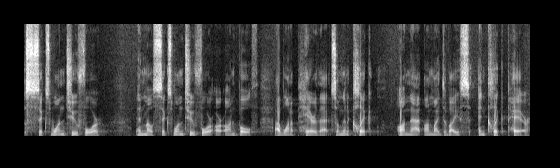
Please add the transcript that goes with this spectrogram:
6124 and mouse 6124 are on both. I want to pair that, so I'm going to click on that on my device and click pair.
